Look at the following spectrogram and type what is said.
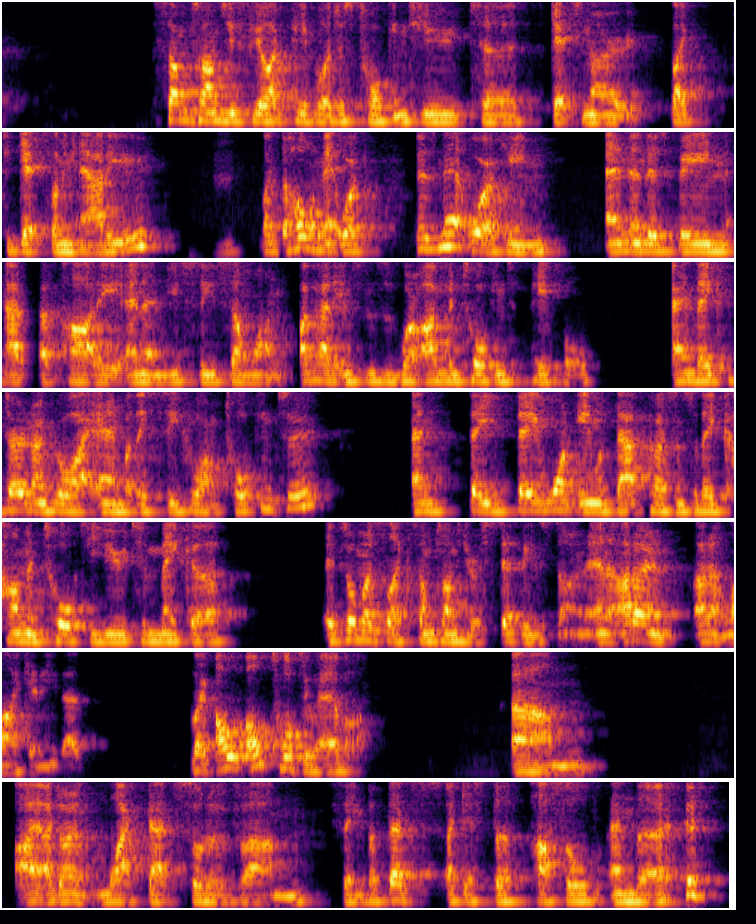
Sometimes you feel like people are just talking to you to get to know, like to get something out of you. Mm-hmm. Like the whole network. There's networking, and then there's been at a party, and then you see someone. I've had instances where I've been talking to people, and they don't know who I am, but they see who I'm talking to, and they they want in with that person, so they come and talk to you to make a. It's almost like sometimes you're a stepping stone, and I don't I don't like any of that. Like I'll I'll talk to whoever, um, I, I, don't like that sort of um, thing. But that's, I guess, the hustle and the.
